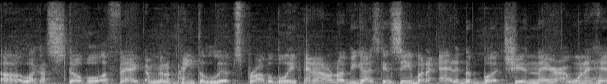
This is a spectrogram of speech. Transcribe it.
uh, like a stubble effect. I'm going to paint the lips probably, and I don't know if you guys can see, but I added the butt chin there. I went ahead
